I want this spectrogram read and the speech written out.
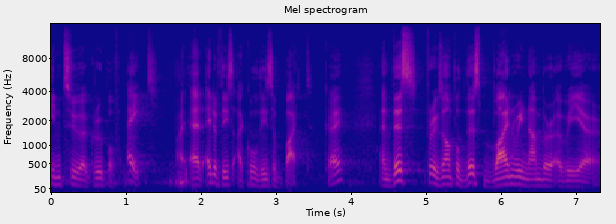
into a group of eight, I add eight of these, I call these a byte, okay? And this, for example, this binary number over here,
